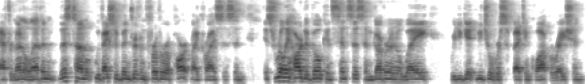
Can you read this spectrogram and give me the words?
after 9 11. This time, we've actually been driven further apart by crisis. And it's really hard to build consensus and govern in a way where you get mutual respect and cooperation.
